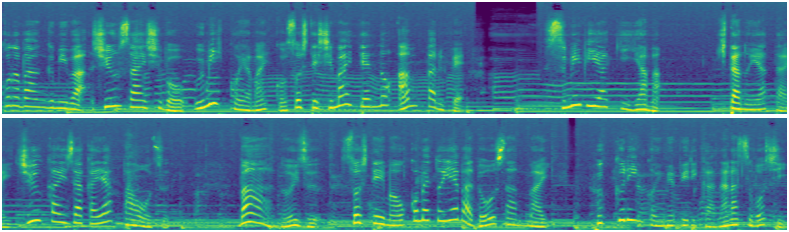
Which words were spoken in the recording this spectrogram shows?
この番組は春菜志望海彦山彦そして姉妹店のアンパルフェ炭火焼き山北の屋台中華居酒屋パオズバーノイズそして今お米といえば道産米ふっくりんこ夢ピリカ七つ星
